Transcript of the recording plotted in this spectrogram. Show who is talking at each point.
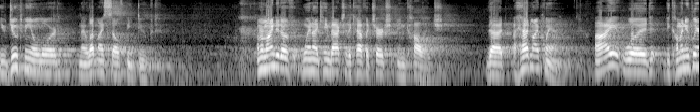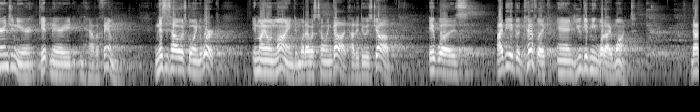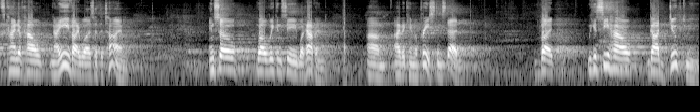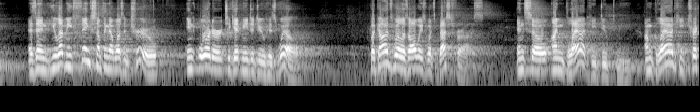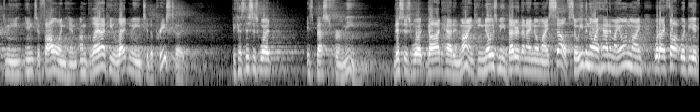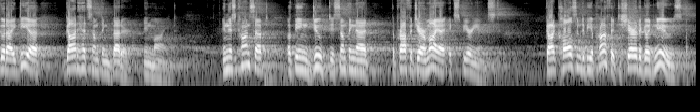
Speaker 1: You duped me, O Lord, and I let myself be duped. I'm reminded of when I came back to the Catholic Church in college that I had my plan. I would become a nuclear engineer, get married, and have a family. And this is how it was going to work in my own mind and what I was telling God how to do his job. It was, I be a good Catholic, and you give me what I want. That's kind of how naive I was at the time. And so, well, we can see what happened. Um, I became a priest instead. But we can see how God duped me, as in, He let me think something that wasn't true in order to get me to do His will. But God's will is always what's best for us. And so I'm glad He duped me. I'm glad He tricked me into following Him. I'm glad He led me to the priesthood because this is what is best for me. This is what God had in mind. He knows me better than I know myself. So even though I had in my own mind what I thought would be a good idea, God had something better in mind. And this concept of being duped is something that the prophet Jeremiah experienced. God calls him to be a prophet, to share the good news.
